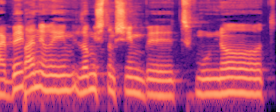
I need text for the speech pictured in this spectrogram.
הרבה באנרים לא משתמשים בתמונות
